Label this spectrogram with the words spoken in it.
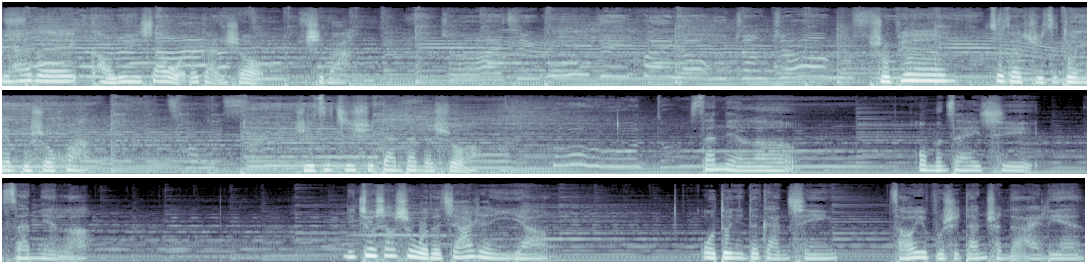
你还得考虑一下我的感受，是吧？薯片坐在橘子对面不说话，橘子继续淡淡的说：“三年了，我们在一起三年了，你就像是我的家人一样，我对你的感情早已不是单纯的爱恋，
